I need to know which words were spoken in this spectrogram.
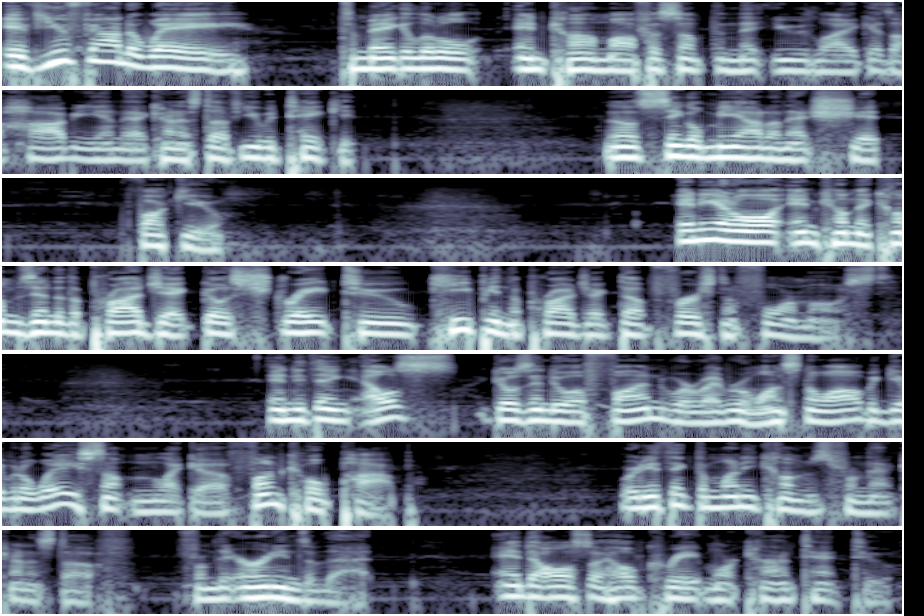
If you found a way to make a little income off of something that you like as a hobby and that kind of stuff, you would take it. Don't single me out on that shit. Fuck you any and all income that comes into the project goes straight to keeping the project up first and foremost. Anything else goes into a fund where every once in a while we give it away something like a Funko Pop. Where do you think the money comes from that kind of stuff? From the earnings of that. And to also help create more content too.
